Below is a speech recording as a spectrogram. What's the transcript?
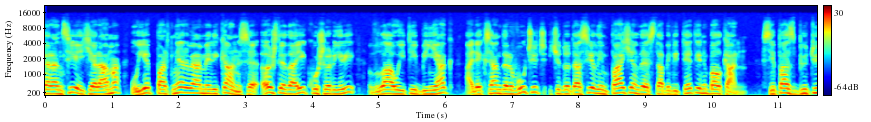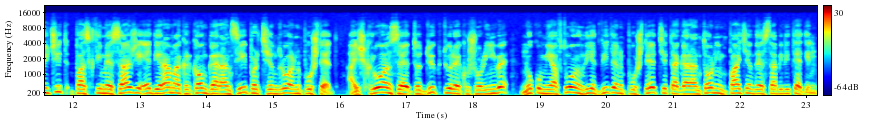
garancie që Rama u jep partnerëve amerikanë se është edhe ai kushëriri, vllau i tij binjak, Aleksandër Vuçiç që do ta sjellin paqen dhe stabilitetin në Ballkan. Sipas Bytyçit, pas këtij mesazhi Edi Rama kërkon garanci për të qëndruar në pushtet. Ai shkruan se të dy këtyre kushurinjve nuk u mjaftuan dhjetë vite në pushtet që ta garantonin paqen dhe stabilitetin,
